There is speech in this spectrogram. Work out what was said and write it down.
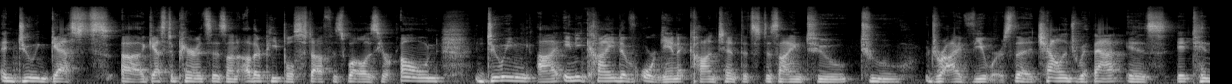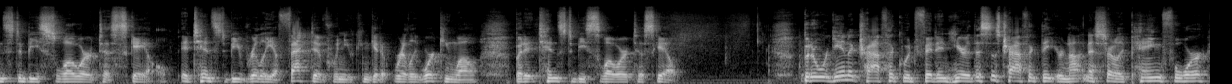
and doing guests uh, guest appearances on other people's stuff as well as your own, doing uh, any kind of organic content that's designed to to drive viewers. The challenge with that is it tends to be slower to scale. It tends to be really effective when you can get it really working well, but it tends to be slower to scale. But organic traffic would fit in here. This is traffic that you're not necessarily paying for,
